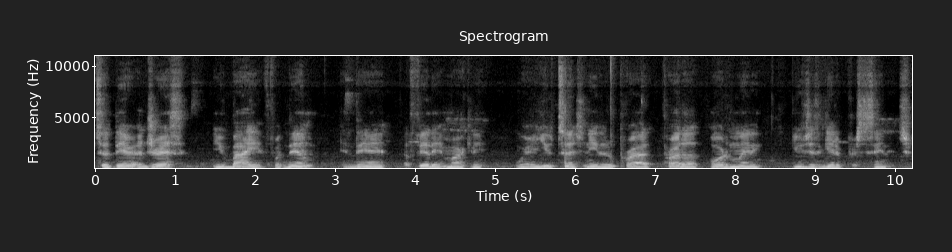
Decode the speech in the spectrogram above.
to their address. You buy it for them, and then affiliate marketing, where you touch neither the product or the money. You just get a percentage.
